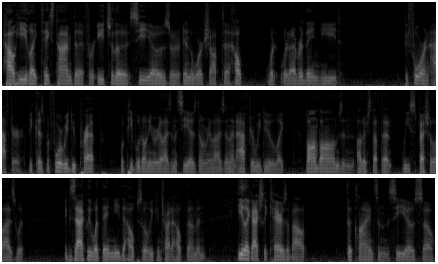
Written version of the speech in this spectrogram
how he like takes time to for each of the CEOs or in the workshop to help what whatever they need before and after because before we do prep what people don't even realize and the CEOs don't realize and then after we do like bomb bombs and other stuff that we specialize with exactly what they need to help so we can try to help them and he like actually cares about the clients and the CEOs so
